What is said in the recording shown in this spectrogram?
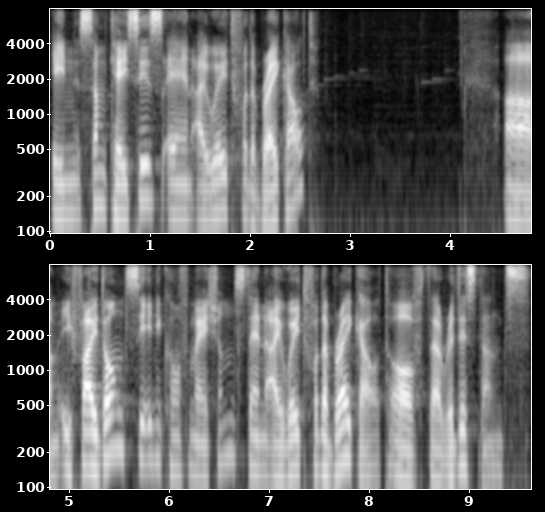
in some cases and I wait for the breakout. Um, if I don't see any confirmations, then I wait for the breakout of the resistance.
